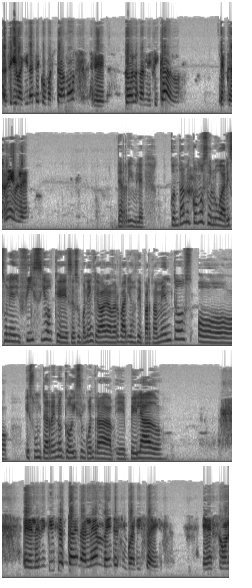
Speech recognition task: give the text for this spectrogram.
Así que imagínate cómo estamos eh, todos los damnificados. Es terrible. Terrible. Contame cómo es el lugar. ¿Es un edificio que se suponían que van a haber varios departamentos o es un terreno que hoy se encuentra eh, pelado? El edificio está en Alem 2056. Es un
